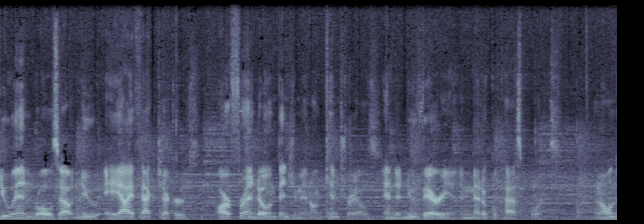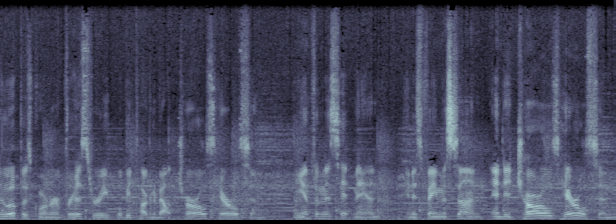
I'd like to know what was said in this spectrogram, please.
UN rolls out new AI fact checkers, our friend Owen Benjamin on chemtrails, and a new variant in medical passports. An all new Opus Corner for history, we'll be talking about Charles Harrelson, the infamous hitman, and his famous son. And did Charles Harrelson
